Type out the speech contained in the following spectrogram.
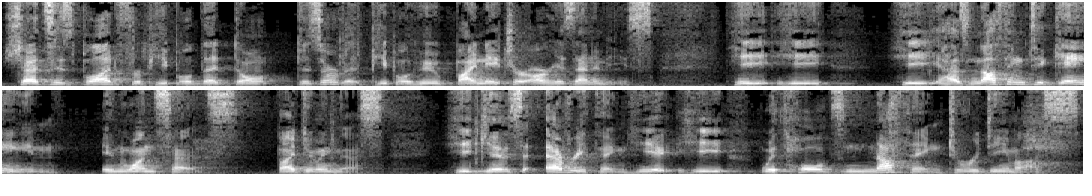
sheds his blood for people that don't deserve it, people who by nature are his enemies. He, he, he has nothing to gain, in one sense, by doing this. He gives everything, he, he withholds nothing to redeem us.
